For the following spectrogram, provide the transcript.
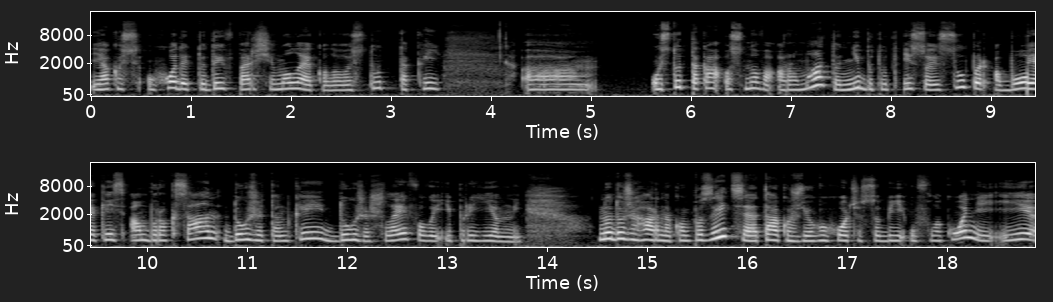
якось уходить туди в перші молекули. Ось тут такий. Е Ось тут така основа аромату, ніби тут ісо і супер, або якийсь амброксан, дуже тонкий, дуже шлейфовий і приємний. Ну, Дуже гарна композиція, також його хочу собі у флаконі, і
